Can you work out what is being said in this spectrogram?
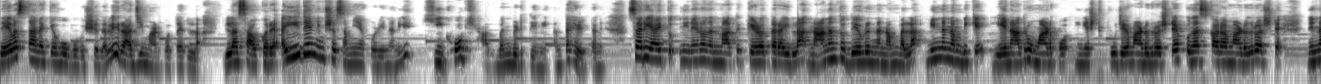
ದೇವಸ್ಥಾನಕ್ಕೆ ಹೋಗೋ ವಿಷಯದಲ್ಲಿ ರಾಜಿ ಮಾಡ್ಕೋತಾ ಇರಲಿಲ್ಲ. ಇಲ್ಲ ಸಾವುಕಾರ, ಐದೇ ನಿಮಿಷ ಸಮಯ ಕೊಡಿ ನನಗೆ. ಹೀಗ್ ಹೋಗಿ ಹಾಗೆ ಬಂದ್ಬಿಡ್ತೀನಿ ಅಂತ ಹೇಳ್ತಾನೆ. ಸರಿ ಆಯ್ತು, ನೀನೇನೋ ನನ್ನ ಮಾತು ಕೇಳೋ ತರ ಇಲ್ಲ, ನಾನಂತೂ ದೇವ್ರನ್ನ ನಂಬಲ್ಲ, ನಿನ್ನ ನಂಬಿಕೆ ಏನಾದ್ರೂ ಮಾಡ್ಕೋ, ನೀನ್ ಎಷ್ಟು ಪೂಜೆ ಮಾಡಿದ್ರು ಅಷ್ಟೇ, ಪುನಸ್ಕಾರ ಮಾಡಿದ್ರು ಅಷ್ಟೇ, ನಿನ್ನ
